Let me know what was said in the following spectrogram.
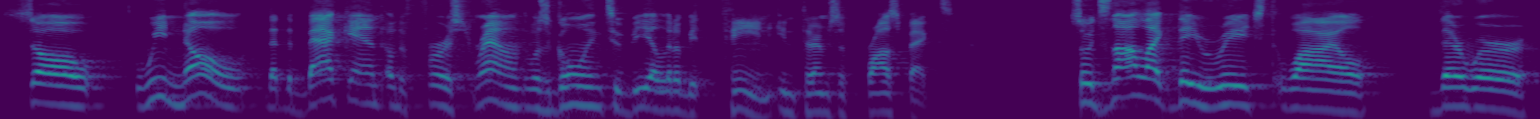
So we know that the back end of the first round was going to be a little bit thin in terms of prospects. So it's not like they reached while there were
